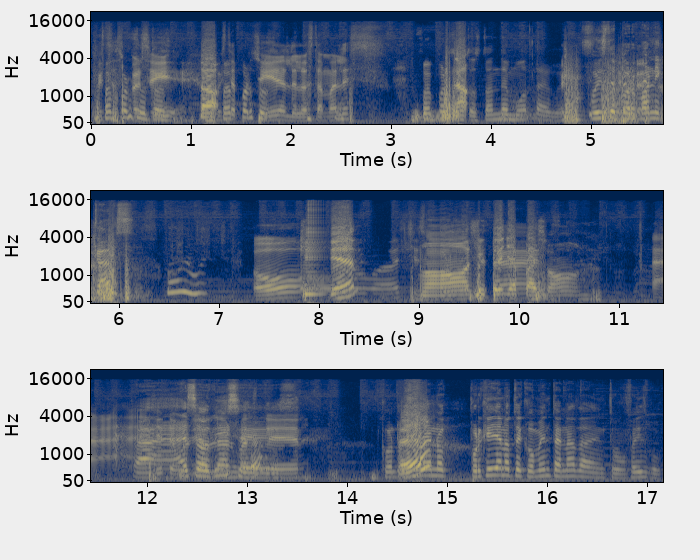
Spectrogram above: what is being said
¿Fuiste a por su perseguir, No. ¿fuiste Fue por su- perseguir el de los tamales? Fue por No. su tostón de mota, güey. ¿Fuiste por Money Cars? Oh, ¿Quién? No, ese tren ya pasó. Ah, Ah, ¿quién te volvió eso a Con ¿Eh? ya no- ¿Por qué ya no te comenta nada en tu Facebook?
